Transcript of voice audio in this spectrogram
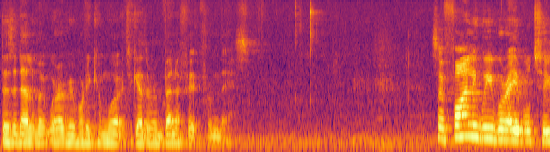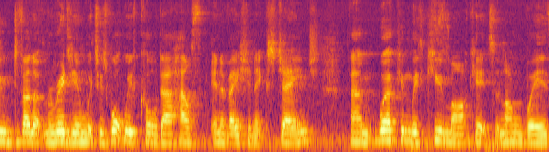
there's an element where everybody can work together and benefit from this. So finally, we were able to develop Meridian, which is what we've called our Health Innovation Exchange um, working with Qmarkets along with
